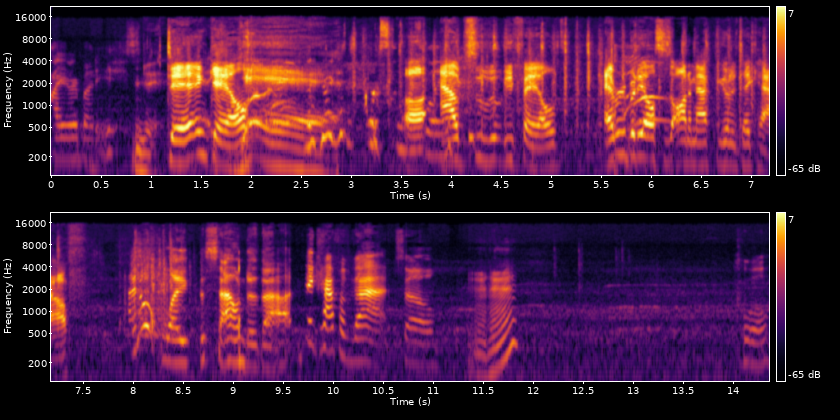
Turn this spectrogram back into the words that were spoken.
fire buddies. Yeah. Dea and Gale Yeah. uh, absolutely failed. Everybody else is automatically going to take half. I don't like the sound of that. Take half of that, so Mm-hmm. cool.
